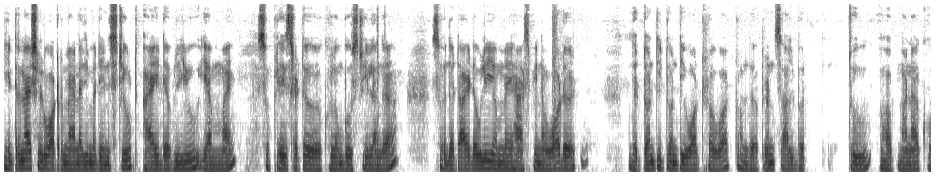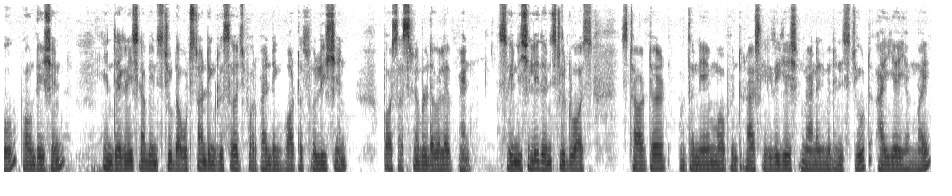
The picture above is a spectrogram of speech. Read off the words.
International Water Management Institute IWMI, so placed at uh, Colombo, Sri Lanka. So that IWMI has been awarded the 2020 Water Award from the Prince Albert II of Monaco Foundation in recognition of Institute outstanding research for finding water solution for sustainable development. So initially the institute was started with the name of International Irrigation Management Institute IIMI.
